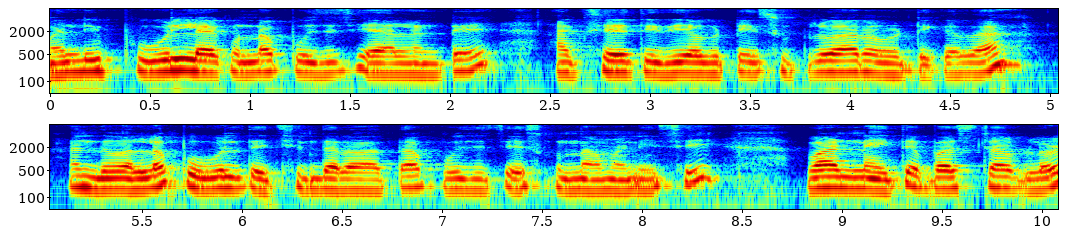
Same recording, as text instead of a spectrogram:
మళ్ళీ పువ్వులు లేకుండా పూజ చేయాలంటే అక్షయ తిథి ఒకటి శుక్రవారం ఒకటి కదా. అందువల్ల పువ్వులు తెచ్చిన తర్వాత పూజ చేసుకుందామనేసి వాడిని అయితే బస్ స్టాప్లో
